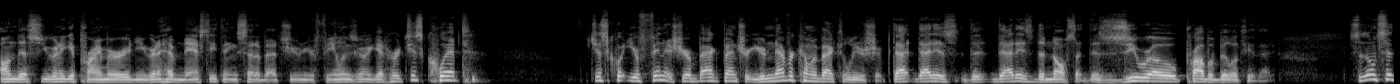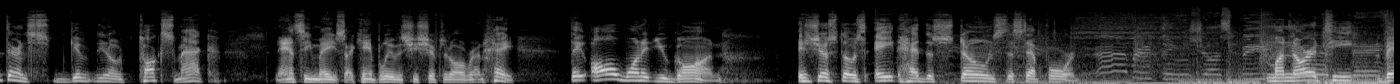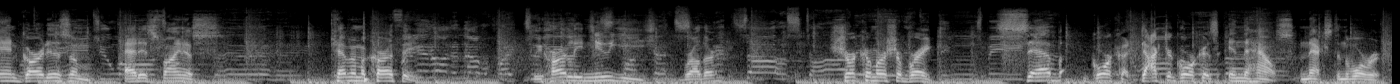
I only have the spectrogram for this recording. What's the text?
on this, you're going to get primary and you're going to have nasty things said about you and your feelings are going to get hurt. Just quit. Just quit. You're finished. You're a backbencher. You're never coming back to leadership. That that is the that is the null set. There's zero probability of that. So don't sit there and give you know talk smack. Nancy Mace. I can't believe that she shifted all around. Hey, they all wanted you gone. It's just those eight had the stones to step forward minority vanguardism at its finest. Kevin McCarthy, we hardly knew ye, brother. Short commercial break. Seb Gorka, Dr. Gorka's in the house. Next in the war room.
